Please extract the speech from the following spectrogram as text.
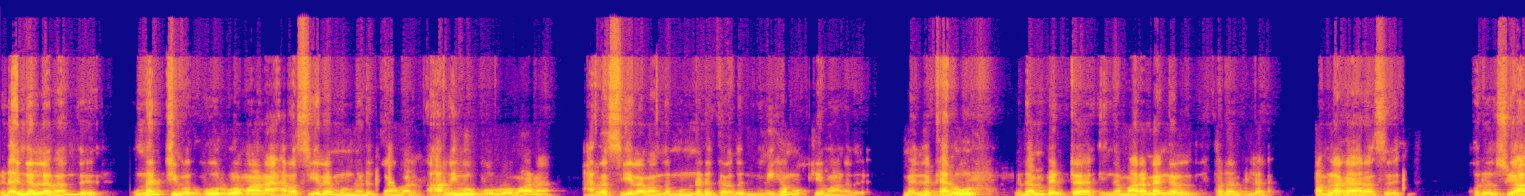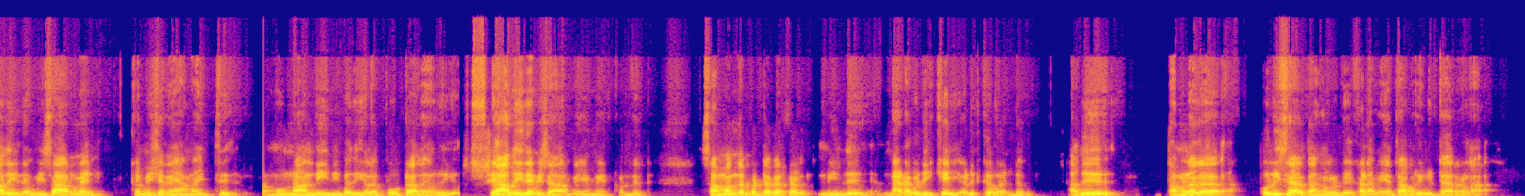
இடங்கள்ல வந்து உணர்ச்சி பூர்வமான அரசியலை முன்னெடுக்காமல் அறிவுபூர்வமான அரசியலை வந்து முன்னெடுக்கிறது மிக முக்கியமானது. இந்த கரூர் இடம்பெற்ற இந்த மரணங்கள் தொடர்பில் தமிழக அரசு ஒரு சுயாதீன விசாரணை கமிஷனை அமைத்து முன்னாள் நீதிபதிகளை போட்டு அதை ஒரு சுயாதீன விசாரணையை மேற்கொண்டு சம்பந்தப்பட்டவர்கள் மீது நடவடிக்கை எடுக்க வேண்டும். அது தமிழக போலீசார் தங்களுடைய கடமையை தவறிவிட்டார்களா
